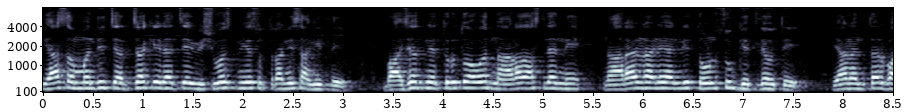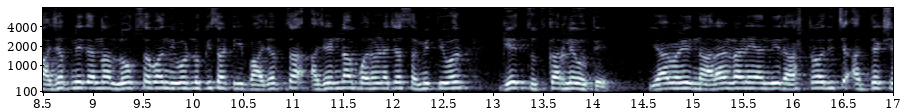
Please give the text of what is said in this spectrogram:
यासंबंधी चर्चा केल्याचे विश्वसनीय सूत्रांनी सांगितले. भाजप नेतृत्वावर नाराज असल्याने नारायण राणे यांनी तोंडसूक घेतले होते. यानंतर भाजपने त्यांना लोकसभा निवडणुकीसाठी भाजपचा अजेंडा बनवण्याच्या समितीवर घेत चुचकारले होते. यावेळी नारायण राणे यांनी राष्ट्रवादीचे अध्यक्ष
